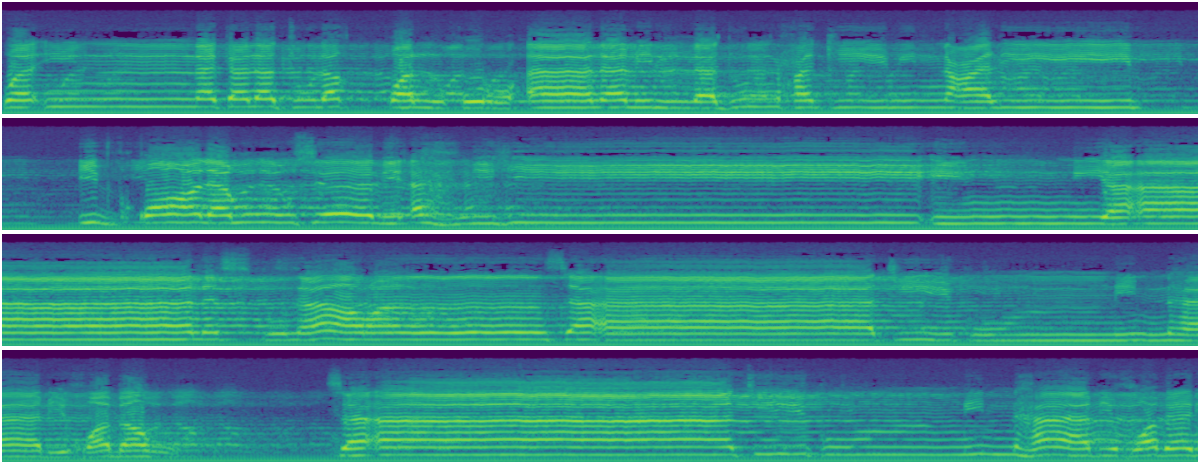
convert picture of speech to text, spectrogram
وإنك لتلقى القرآن من لدن حكيم عليم. إذ قال موسى لأهله إني آنست نارا سآتيكم منها بخبر سآتيكم منها بخبر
